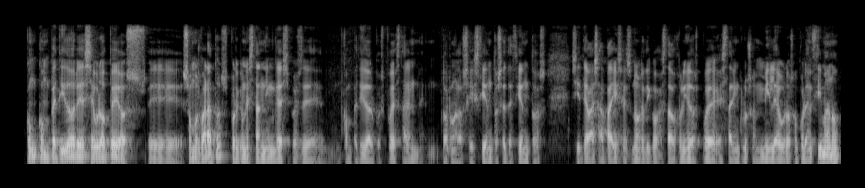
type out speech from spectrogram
con competidores europeos, eh, somos baratos, porque un standing desk pues, de competidor pues, puede estar en, torno a los 600, 700. Si te vas a países nórdicos, Estados Unidos, puede estar incluso en 1000 euros o por encima, ¿no?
